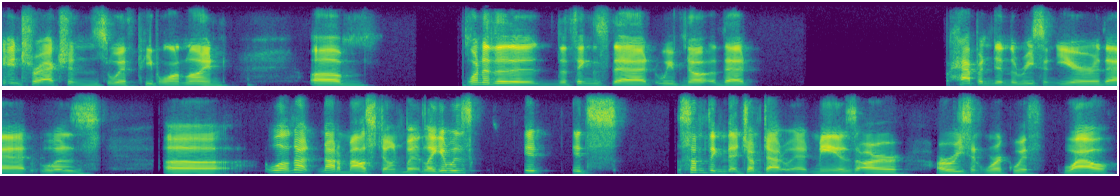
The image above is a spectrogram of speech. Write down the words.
interactions with people online, um, one of the the things that we've know that happened in the recent year that was uh well not not a milestone but like it was it it's something that jumped out at me is our our recent work with wow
